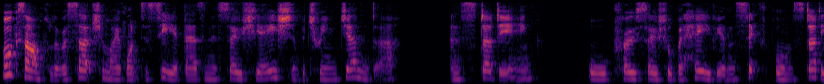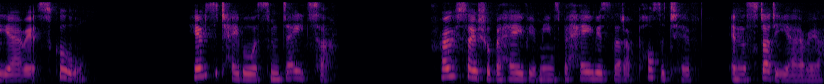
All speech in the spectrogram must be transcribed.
For example, a researcher might want to see if there's an association between gender and studying or pro-social behaviour in the sixth form study area at school. Here is a table with some data. Pro-social behaviour means behaviours that are positive in the study area.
